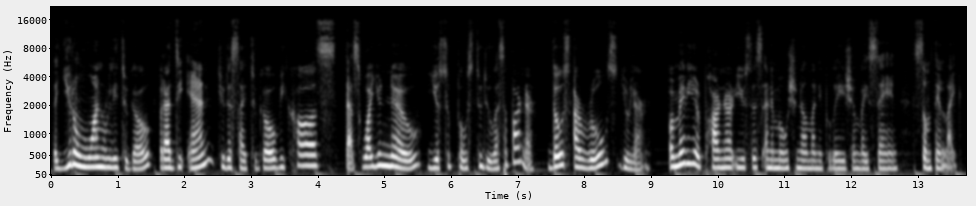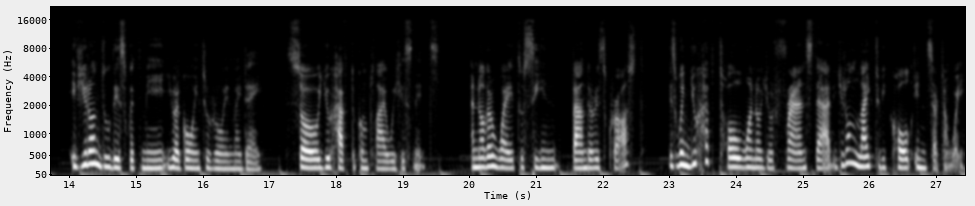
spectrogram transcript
that you don't want really to go, but at the end, you decide to go because that's what you know you're supposed to do as a partner. Those are rules you learn. Or maybe your partner uses an emotional manipulation by saying something like, if you don't do this with me, you are going to ruin my day. So you have to comply with his needs. Another way to see boundaries crossed is when you have told one of your friends that you don't like to be called in a certain way.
